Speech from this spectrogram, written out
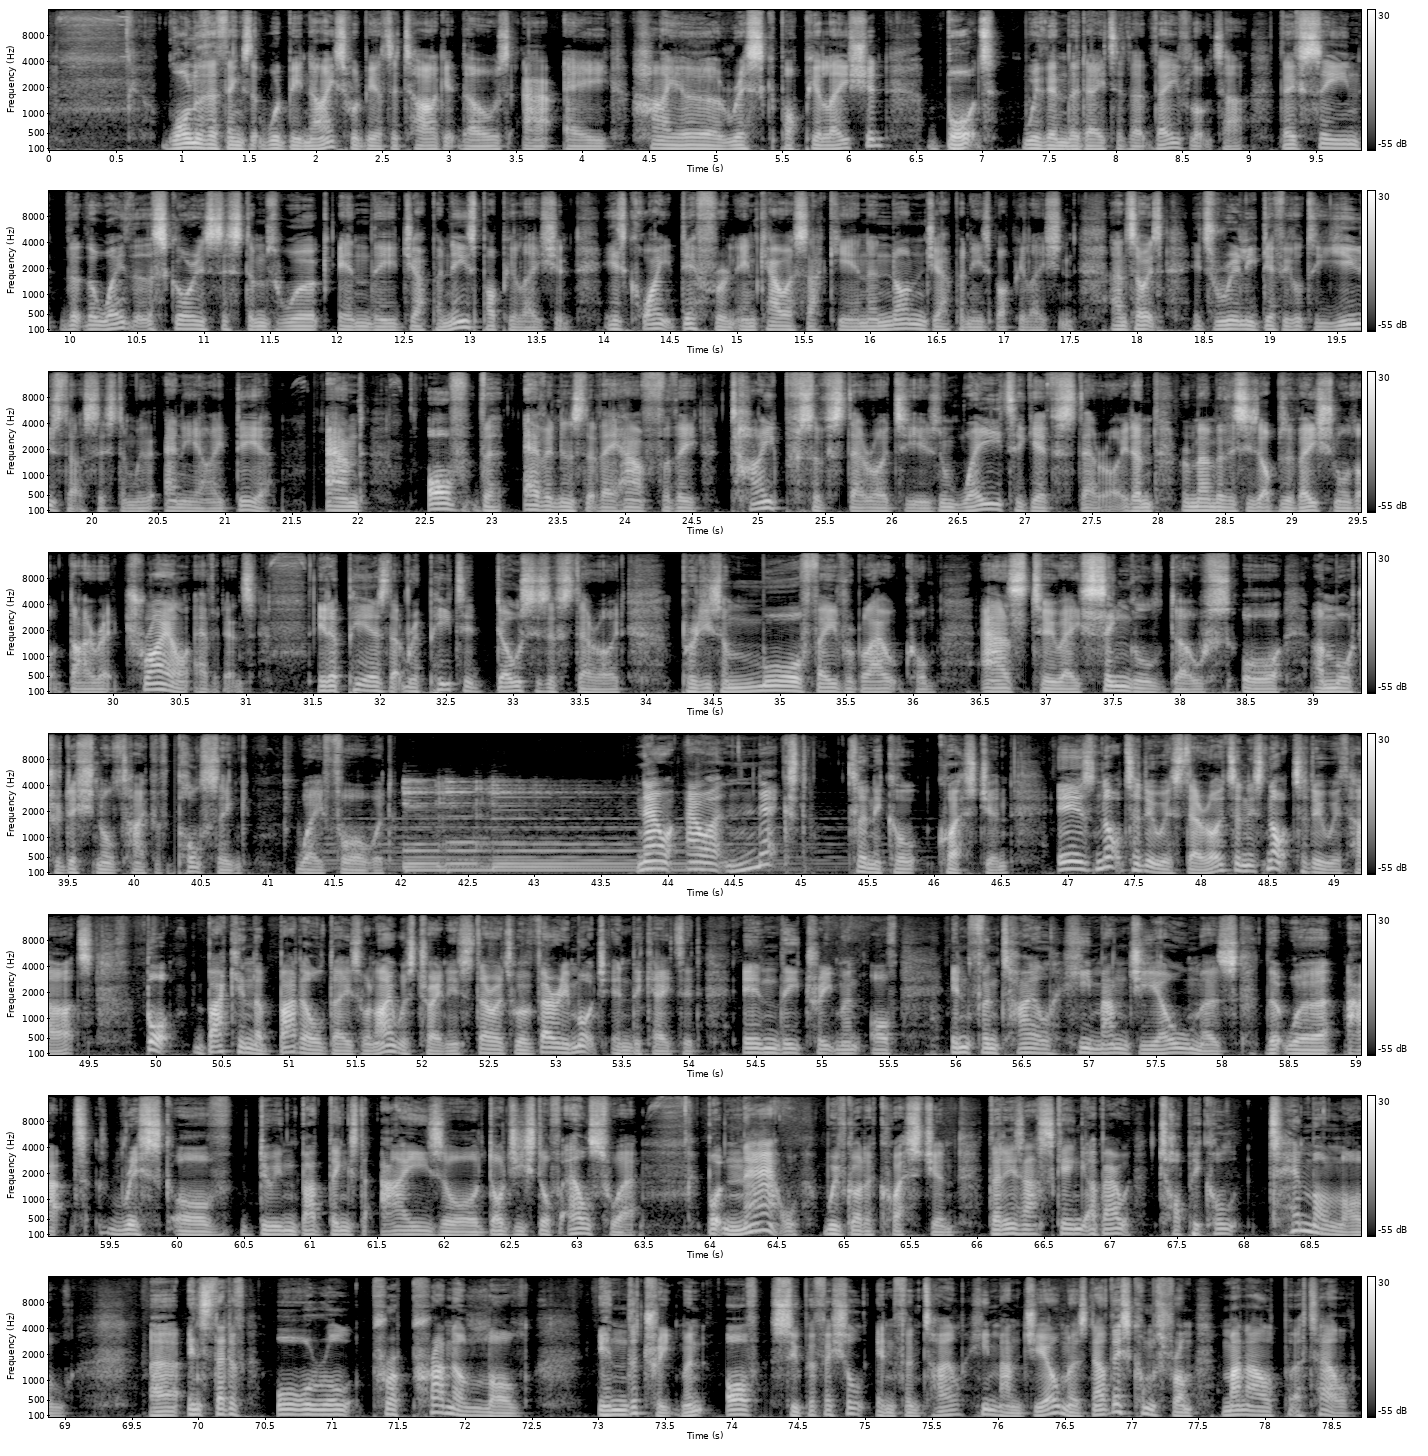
One of the things that would be nice would be able to target those at a higher risk population, but within the data that they've looked at, they've seen that the way that the scoring systems work in the Japanese population is quite different in Kawasaki in a non Japanese population. And so it's, it's really difficult to use that system with any idea. And of the evidence that they have for the types of steroid to use and way to give steroid, and remember this is observational, not direct trial evidence, it appears that repeated doses of steroid produce a more favourable outcome as to a single dose or a more traditional type of pulsing way forward. Now, our next clinical question is not to do with steroids and it's not to do with hearts, but back in the bad old days when I was training, steroids were very much indicated in the treatment of infantile hemangiomas that were at risk of doing bad things to eyes or dodgy stuff elsewhere. But now we've got a question that is asking about topical timolol uh, instead of oral propranolol in the treatment of superficial infantile hemangiomas. Now, this comes from Manal Patel,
